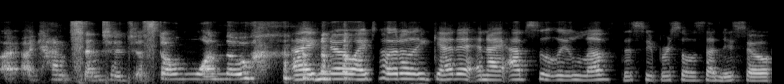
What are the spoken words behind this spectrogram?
I, I can't center just on one though. I know, I totally get it. And I absolutely love the Super Soul Sunday. So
